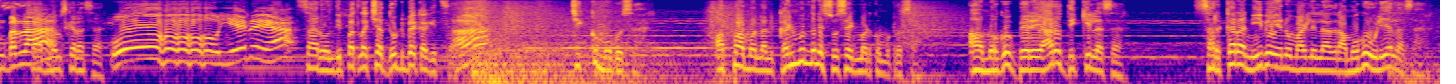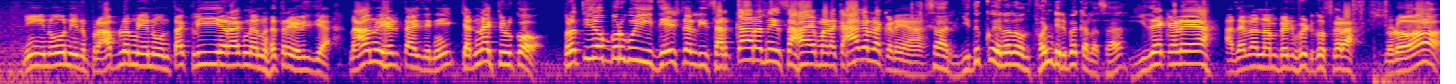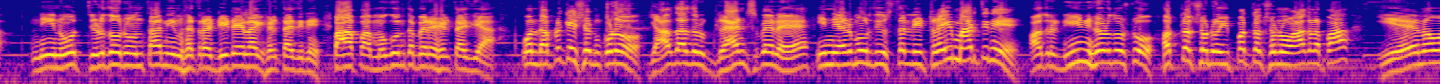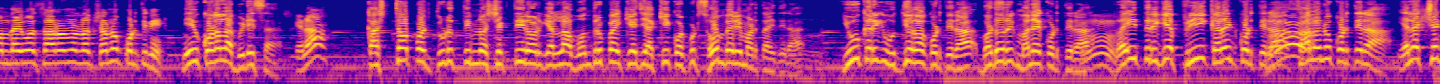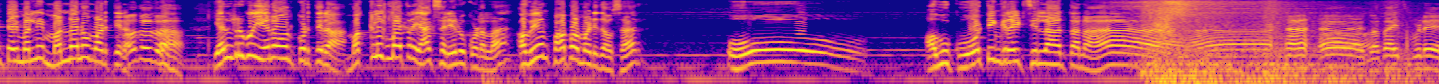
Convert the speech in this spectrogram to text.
ಬರ್ಲಾ? ಸರ್, ನಮಸ್ಕಾರ ಸರ್. ಓಹೋ ಏನೇ ಸರ್ ಒಂದ್ ಇಪ್ಪತ್ತು ಲಕ್ಷ ದುಡ್ಡು ಬೇಕಾಗಿತ್ತು ಸರ್. ಚಿಕ್ಕ ಮಗು ಸರ್. ಅಪ್ಪ ಅಮ್ಮ ನನ್ನ ಕಣ್ಮುಂದನೆ ಸೂಸೈಡ್ ಮಾಡ್ಕೊಂಡ್ಬಿಟ್ರು ಸರ್. ಆ ಮಗು ಬೇರೆ ಯಾರು ದಿಕ್ಕಿಲ್ಲ ಸರ್. ಸರ್ಕಾರ ನೀವೇ ಏನು ಮಾಡ್ಲಿಲ್ಲ ಅಂದ್ರೆ ಆ ಮಗು ಉಳಿಯಲ್ಲ ಸರ್. ನೀನು ನಿನ್ನ ಪ್ರಾಬ್ಲಮ್ ಏನು ಅಂತ ಕ್ಲಿಯರ್ ಆಗಿ ನನ್ನ ಹತ್ರ ಹೇಳಿದ್ಯಾ? ನಾನು ಹೇಳ್ತಾ ಇದ್ದೀನಿ ಚೆನ್ನಾಗಿ ತಿಳ್ಕೊ. ಪ್ರತಿಯೊಬ್ಬರಿಗೂ ಈ ದೇಶದಲ್ಲಿ ಸರ್ಕಾರನೇ ಸಹಾಯ ಮಾಡಕ್ ಆಗಲ್ಲ ಕಣೆಯ ಸರ್ ಇದಕ್ಕೂ ಏನಾರ ಒಂದು ಫಂಡ್ ಇರ್ಬೇಕಲ್ಲ ಸರ್? ಇದೇ ಕಣೆಯ ಅದೆಲ್ಲ ನಮ್ಮ ಬೆನಿಫಿಟ್ಗೋಸ್ಕರ ನೋಡು? ನೀನು ತಿಳಿದೋನು ಅಂತ ನಿನ್ನ ಹತ್ರ ಡೀಟೇಲ್ ಆಗಿ ಹೇಳ್ತಾ ಇದ್ದೀನಿ. ಪಾಪ ಮಗು ಅಂತ ಬೇರೆ ಹೇಳ್ತಾ ಇದೀಯಾ? ಒಂದು ಅಪ್ಲಿಕೇಶನ್ ಕೊಡು. ಯಾವ್ದಾದ್ರು ಗ್ರಾಂಟ್ಸ್ ಮೇಲೆ ಇನ್ ಎರಡ್ ಮೂರು ದಿವಸದಲ್ಲಿ ಟ್ರೈ ಮಾಡ್ತೀನಿ. ಆದ್ರೆ ನೀನ್ ಹೇಳಿದಷ್ಟು ಹತ್ತು ಲಕ್ಷನೋ ಇಪ್ಪತ್ತು ಲಕ್ಷನೋ ಆಗಲಪ್ಪ? ಏನೋ ಒಂದ್ ಐವತ್ ಸಾವಿರನೋ ಲಕ್ಷನೋ ಕೊಡ್ತೀನಿ. ನೀವು ಕೊಡಲ್ಲ ಬಿಡಿ ಸರ್. ಏನ? ಕಷ್ಟಪಟ್ಟು ದುಡಿದು ತಿನ್ನೋ ಶಕ್ತಿ ಇರೋರ್ಗೆಲ್ಲ ಒಂದ್ ರೂಪಾಯಿ ಕೆಜಿ ಅಕ್ಕಿ ಕೊಟ್ಬಿಟ್ಟು ಸೋಂಬೇರಿ ಮಾಡ್ತಾ ಇದ್ದೀರಾ? ಯುವಕರಿಗೆ ಉದ್ಯೋಗ ಕೊಡ್ತೀರಾ? ಬಡವರಿಗೆ ಮನೆ ಕೊಡ್ತೀರಾ? ರೈತರಿಗೆ ಫ್ರೀ ಕರೆಂಟ್ ಕೊಡ್ತೀರಾ? ಸಾಲನು ಕೊಡ್ತೀರಾ? ಎಲೆಕ್ಷನ್ ಟೈಮ್ ಅಲ್ಲಿ ಮನ್ನಾನು ಮಾಡ್ತೀರಾ. ಹಾ. ಎಲ್ರಿಗೂ ಏನೋ ಒಂದ್ ಕೊಡ್ತೀರಾ? ಮಕ್ಳಿಗೆ ಮಾತ್ರ ಯಾಕೆ ಸರ್ ಏನು ಕೊಡಲ್ಲ? ಅವೇನ್ ಪಾಪ ಮಾಡಿದಾವ್ ಸರ್? ಓ ಅವಕ್ ವೋಟಿಂಗ್ ರೈಟ್ಸ್ ಇಲ್ಲ ಅಂತಾನ? ಗೊತ್ತಾಯ್ತು ಬಿಡಿ.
